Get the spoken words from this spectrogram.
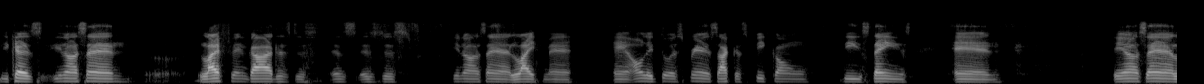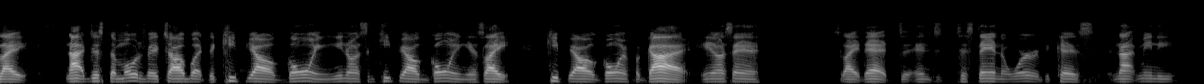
Because you know what I'm saying. Life in God is just is is just you know what I'm saying. Life, man, and only through experience I can speak on these things, and you know what I'm saying. Like not just to motivate y'all, but to keep y'all going. You know what I'm? Keep y'all going. It's like keep y'all going for God. You know what I'm saying? It's like that to, and to stay in the word because not many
